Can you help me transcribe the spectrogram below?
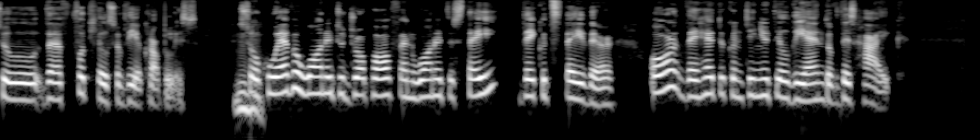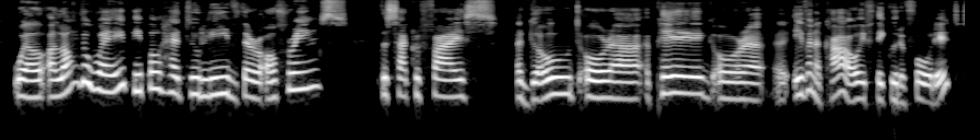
to the foothills of the Acropolis. Mm-hmm. So whoever wanted to drop off and wanted to stay, they could stay there, or they had to continue till the end of this hike. Well, along the way, people had to leave their offerings, to sacrifice a goat or a, a pig or a, even a cow if they could afford it.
